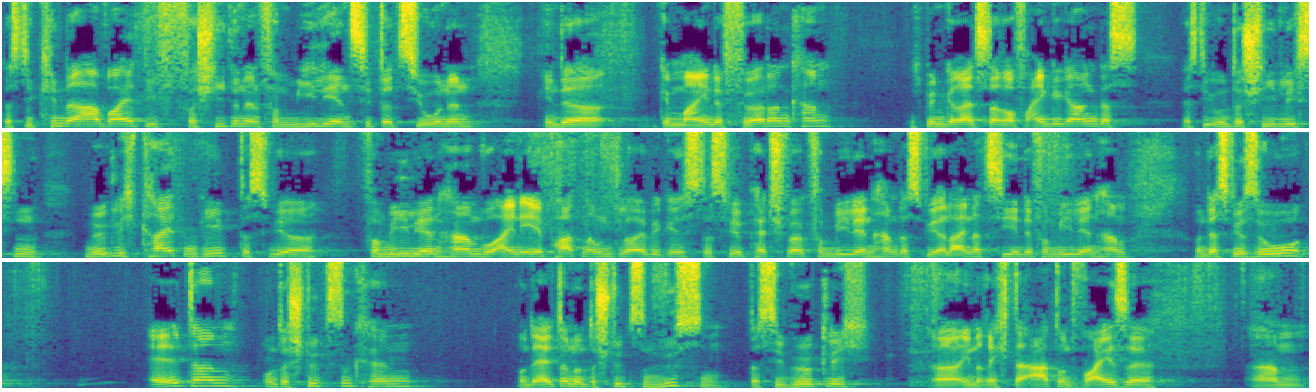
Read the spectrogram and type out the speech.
dass die Kinderarbeit die verschiedenen Familiensituationen in der Gemeinde fördern kann. Ich bin bereits darauf eingegangen, dass es die unterschiedlichsten Möglichkeiten gibt, dass wir Familien haben, wo ein Ehepartner ungläubig ist, dass wir Patchwork-Familien haben, dass wir alleinerziehende Familien haben und dass wir so Eltern unterstützen können und Eltern unterstützen müssen, dass sie wirklich äh, in rechter Art und Weise ähm,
